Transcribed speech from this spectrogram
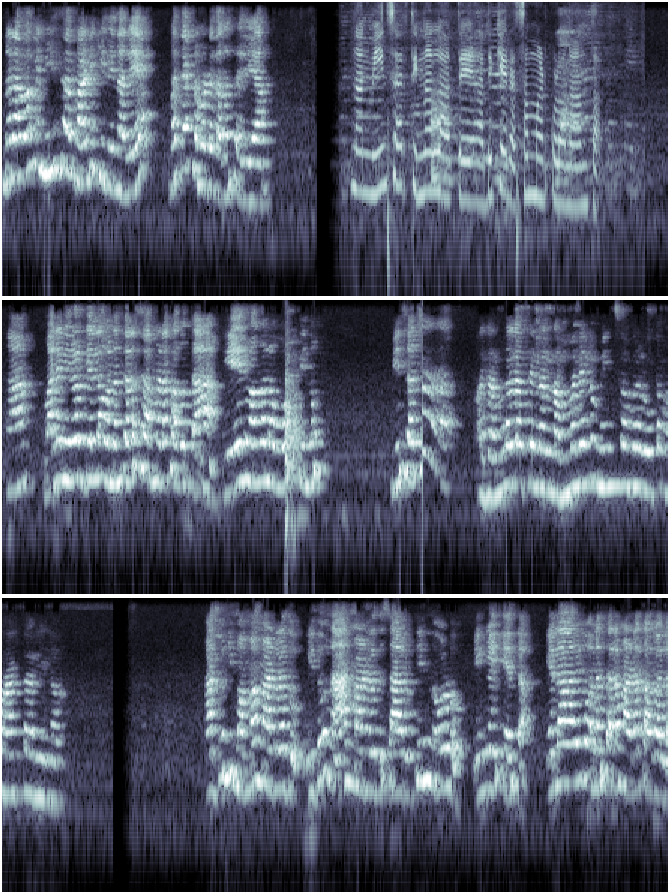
ನಾನು ಅವಾಗ ನೀನ್ ಸಾರ್ ಮಾಡ್ಲಿಕ್ಕಿದ್ದೀನಲ್ಲೇ? ಮತ್ತೆ ಟೊಮೆಟೊ ತಗೊಂತ ಇದೀಯಾ? ನಾನು ಮೀನ್ ಸಾರು ತಿನ್ನಲ್ಲ ಅತ್ತೆ ಅದಕ್ಕೆ ರಸಂ ಮಾಡ್ಕೊಳ್ಳೋಣ ಅಂತ. ಹಾ ಮನೇಲಿ ಇರೋರ್ಗೆಲ್ಲ ಒಂದೊಂದ್ ತರ ಸಾರ್ ಮಾಡಕ್ ಆಗುತ್ತಾ ಏನು ಆಗಲ್ಲ ಹೋಗ್ ತಿನ್ನು. ಮೀನ್ ಸಾರ್ ಅದು ಹಂಗಲ್ಲ ಅತ್ತೆ ನಾನು ನಮ್ಮನೇಲೂ ಮೀನ್ ಸಾಂಬಾರ್ ಊಟ ಮಾಡ್ತಾ ಇರ್ಲಿಲ್ಲ. ಅದು ನಿಮ್ಮ ಅಮ್ಮ ಮಾಡಿರೋದು ಇದು ನಾನ್ ಮಾಡಿರೋದು ಸಾರು ತಿನ್ ನೋಡು ಹೆಂಗೈತೆ ಅಂತ. ಎಲ್ಲಾರಿಗೂ ಒಂದೊಂದ್ ತರ ಮಾಡಕ್ ಆಗಲ್ಲ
